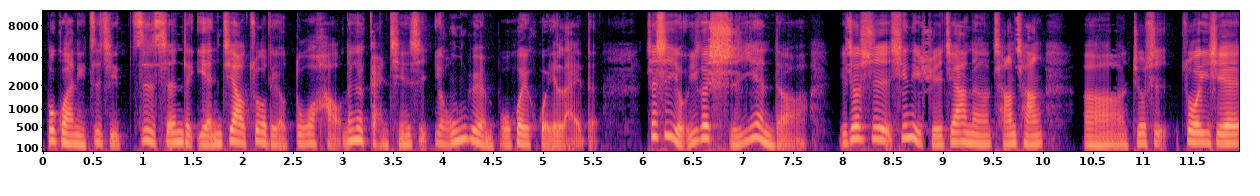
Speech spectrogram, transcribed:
不管你自己自身的言教做得有多好，那个感情是永远不会回来的。这是有一个实验的，也就是心理学家呢常常呃就是做一些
